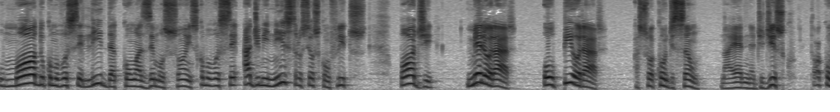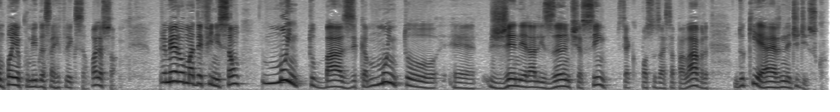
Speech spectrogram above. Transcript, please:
o modo como você lida com as emoções, como você administra os seus conflitos, pode melhorar ou piorar a sua condição na hérnia de disco? Então acompanha comigo essa reflexão. Olha só. Primeiro, uma definição muito básica, muito é, generalizante assim, se é que eu posso usar essa palavra, do que é a hérnia de disco.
